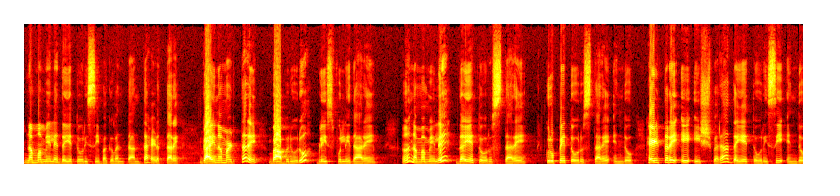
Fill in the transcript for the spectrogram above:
ನಮ್ಮ ಮೇಲೆ ದಯೆ ತೋರಿಸಿ ಭಗವಂತ ಅಂತ ಹೇಳುತ್ತಾರೆ. ಗಾಯನ ಮಾಡ್ತಾರೆ, ಬಾಬರೂರು ಬ್ಲೀಸ್ಫುಲ್ ಇದ್ದಾರೆ. ನಮ್ಮ ಮೇಲೆ ದಯೆ ತೋರಿಸ್ತಾರೆ, ಕೃಪೆ ತೋರಿಸ್ತಾರೆ ಎಂದು. ಹೇಳ್ತಾರೆ, ಏ ಈಶ್ವರ, ದಯೆ ತೋರಿಸಿ ಎಂದು.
